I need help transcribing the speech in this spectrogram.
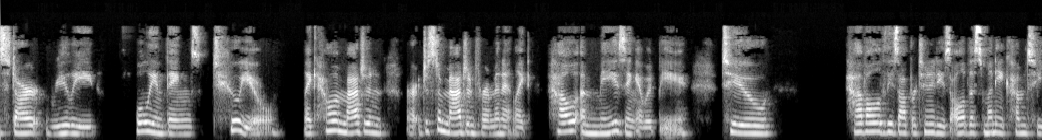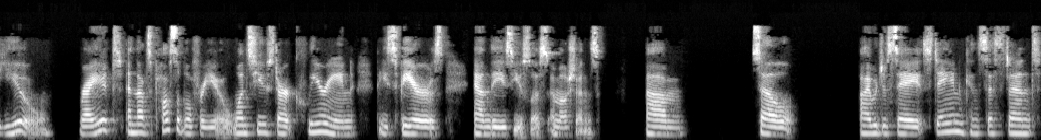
start really pulling things to you. Like how imagine, or just imagine for a minute, like how amazing it would be to have all of these opportunities, all of this money come to you, right? And that's possible for you once you start clearing these fears and these useless emotions. Um, so I would just say staying consistent,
